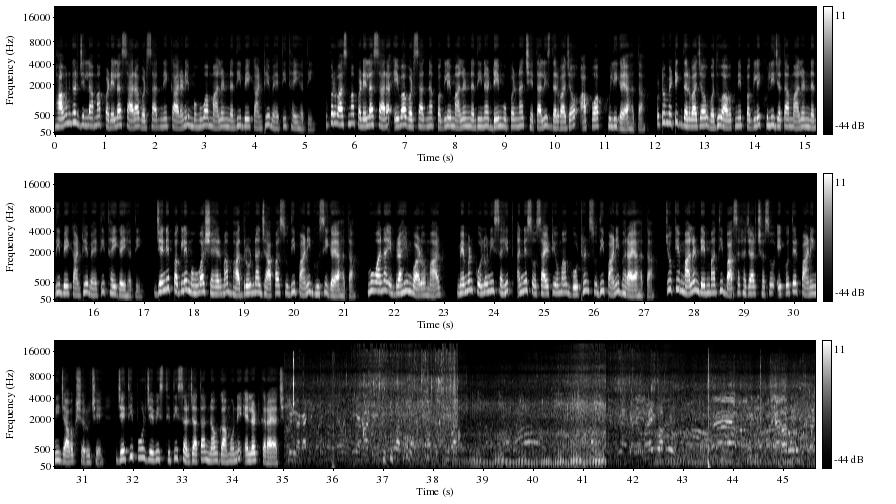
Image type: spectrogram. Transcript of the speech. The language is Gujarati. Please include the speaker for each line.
Speaker 1: ભાવનગર જિલ્લામાં પડેલા સારા વરસાદને કારણે મહુવા માલણ નદી બે કાંઠે વહેતી થઈ હતી. ઉપરવાસમાં પડેલા સારા એવા વરસાદના પગલે માલણ નદીના ડેમ ઉપરના છેતાલીસ દરવાજાઓ આપોઆપ ખુલી ગયા હતા. ઓટોમેટિક દરવાજાઓ વધુ આવકને પગલે ખુલી જતા માલણ નદી બે કાંઠે વહેતી થઈ ગઈ હતી. જેને પગલે મહુવા શહેરમાં ભાદરોડના ઝાપા સુધી પાણી ઘૂસી ગયા હતા. મહુવાના ઇબ્રાહીમવાડો માર્ગ, મેમણ કોલોની સહિત અન્ય સોસાયટીઓમાં ગોઠણ સુધી પાણી ભરાયા હતા. જો કે માલણ ડેમમાંથી બાસઠ હજાર છસો એકોતેર પાણીની જાવક શરૂ છે, જેથી પૂર જેવી સ્થિતિ સર્જાતા નવ ગામોને એલર્ટ કરાયા છે.
Speaker 2: Thank આપણું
